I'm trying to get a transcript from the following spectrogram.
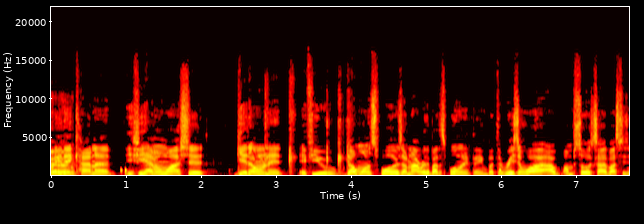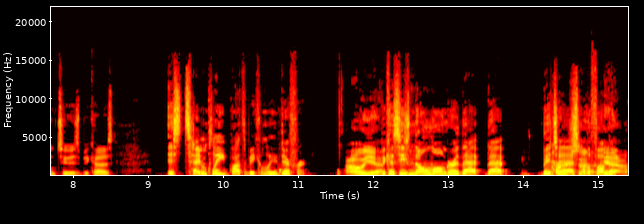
way they kind of, if you haven't watched it, get on it. If you don't want spoilers, I'm not really about to spoil anything, but the reason why I, I'm so excited about season two is because it's technically about to be completely different. oh yeah, Because he's no longer that that bitch ass motherfucker. Yeah.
